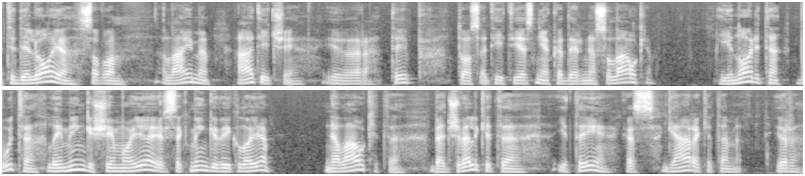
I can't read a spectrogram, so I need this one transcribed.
atidėlioja savo laimę ateičiai ir taip tos ateities niekada ir nesulaukia. Jei norite būti laimingi šeimoje ir sėkmingi veikloje, nelaukite, bet žvelkite į tai, kas gera kitame. Ir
